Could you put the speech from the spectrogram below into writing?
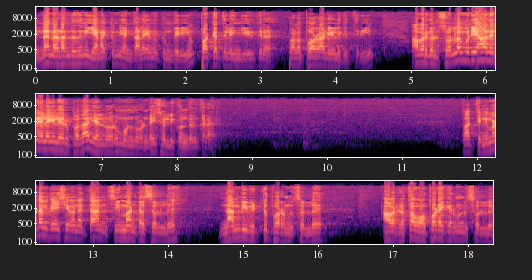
என்ன நடந்ததுன்னு எனக்கும் என் தலைவனுக்கும் தெரியும். பக்கத்தில் இங்கே இருக்கிற பல போராளிகளுக்கு தெரியும். அவர்கள் சொல்ல முடியாத நிலையில் இருப்பதால் எல்லோரும் ஒன்று ஒன்றை சொல்லிக் கொண்டிருக்கிறார். பத்து நிமிடம் பேசியவனைத்தான் சீமான்ட்ட சொல்லு நம்பி விட்டு போறோம்னு சொல்லு அவர்கிட்ட தான் ஒப்படைக்கிறோம்னு சொல்லு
